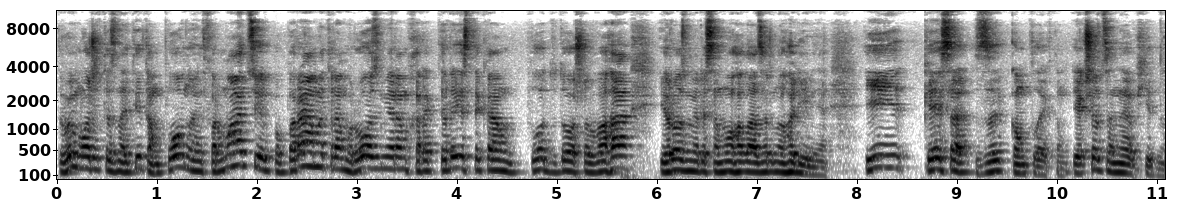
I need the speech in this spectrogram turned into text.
то ви можете знайти там повну інформацію по параметрам, розмірам, характеристикам, до того, що вага і розміри самого лазерного рівня, і кейса з комплектом, якщо це необхідно.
